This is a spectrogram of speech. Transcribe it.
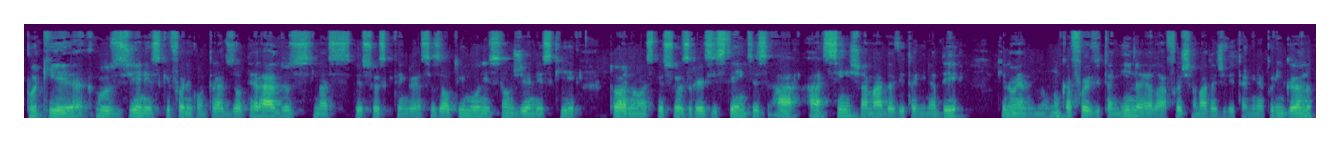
porque os genes que foram encontrados alterados nas pessoas que têm doenças autoimunes são genes que tornam as pessoas resistentes à assim chamada vitamina D, que não é, nunca foi vitamina, ela foi chamada de vitamina por engano.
